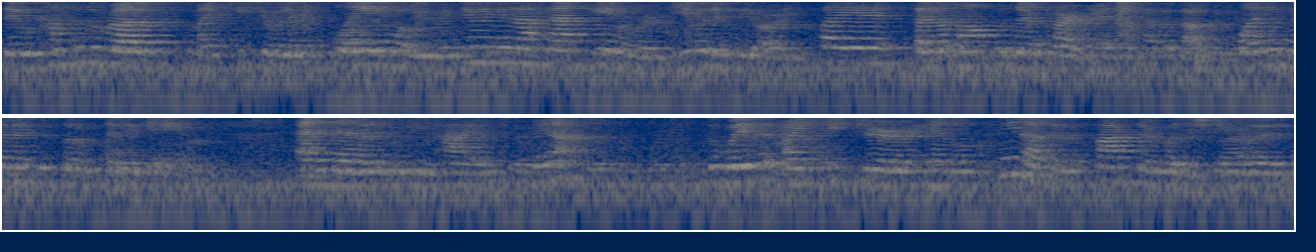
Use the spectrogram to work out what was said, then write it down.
they would come to the rug, my teacher would explain what we were doing in that math game and review it if we already play it, send them off with their partner, and they have about 20 minutes or so to play the game. And then it would be time to clean up. The way that my teacher handled cleanup in the classroom was she would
